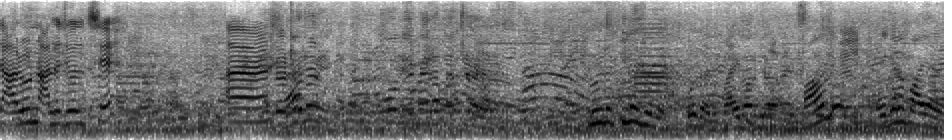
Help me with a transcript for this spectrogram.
দারুণ আলো জ্বলছে। আর এখানে পাওয়া যাবে।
